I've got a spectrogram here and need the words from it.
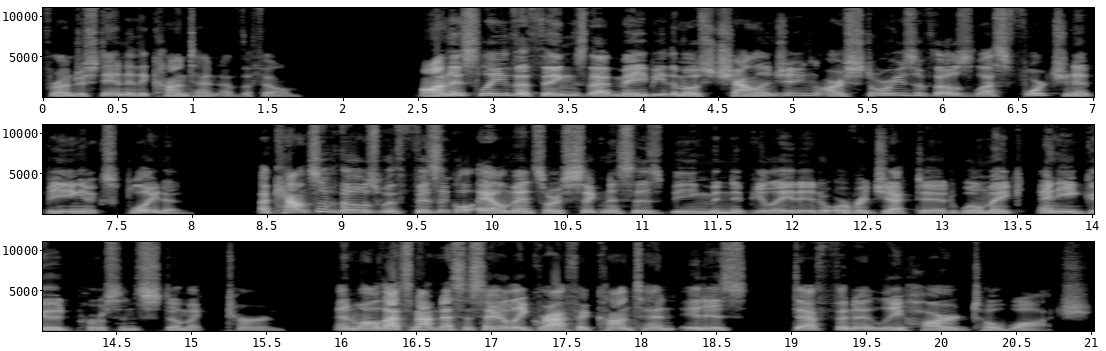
for understanding the content of the film. Honestly, the things that may be the most challenging are stories of those less fortunate being exploited. Accounts of those with physical ailments or sicknesses being manipulated or rejected will make any good person's stomach turn. And while that's not necessarily graphic content, it is definitely hard to watch.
